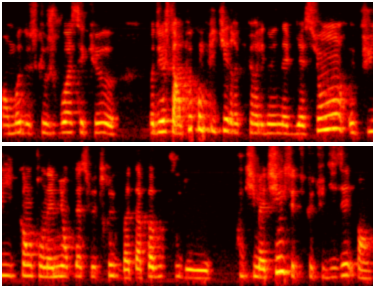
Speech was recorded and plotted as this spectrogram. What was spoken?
en mode de ce que je vois, c'est que déjà c'est un peu compliqué de récupérer les données de navigation. Et puis quand on a mis en place le truc, bah t'as pas beaucoup de cookie matching, c'est ce que tu disais, enfin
